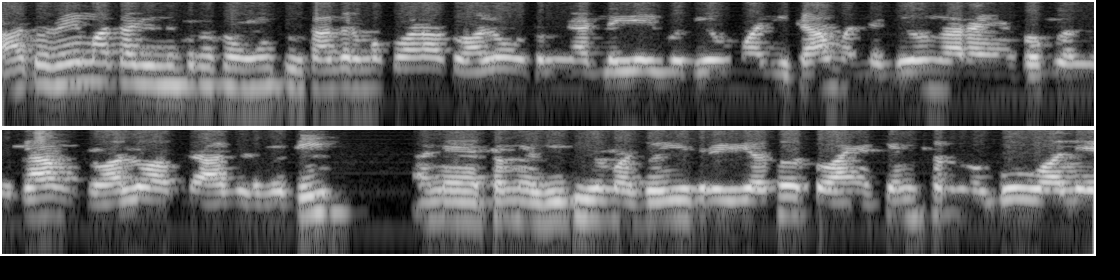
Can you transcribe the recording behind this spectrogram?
હા તો જય માતાજી મિત્રો, તો હું છું સાગર મકવાણા. તો હાલો, હું તમને આજ લઈ આવ્યો દેવમાજી ધામ, એટલે દેવનારાયણ ભગવાનનું ધામ. તો હાલો, આપણે આગળ વધી અને તમે વિડીયોમાં જોઈ જ રહ્યા છો, તો અહીંયા કેન્સરનું બહુ હાલે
